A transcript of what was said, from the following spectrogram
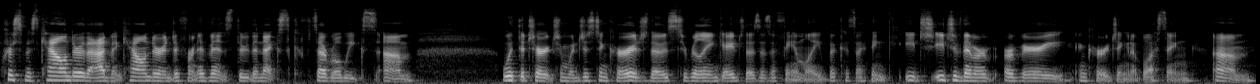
Christmas calendar the Advent calendar and different events through the next several weeks um, with the church and would just encourage those to really engage those as a family because I think each each of them are, are very encouraging and a blessing. Um,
